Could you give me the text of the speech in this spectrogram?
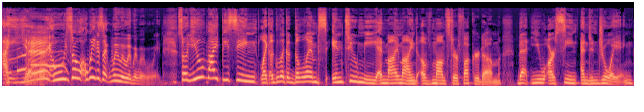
I yeah. Oh, so wait a sec. Wait, wait, wait, wait, wait, wait. So you might be seeing like a like a glimpse into me and my mind of monster fuckerdom that you are seeing and enjoying.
